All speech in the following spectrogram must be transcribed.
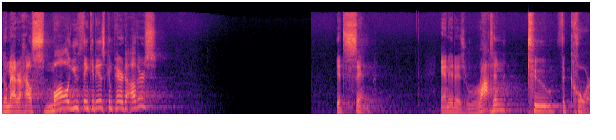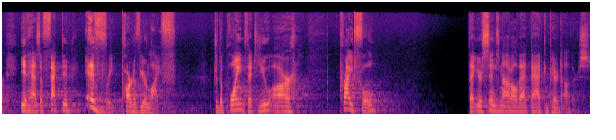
no matter how small you think it is compared to others, it's sin. And it is rotten to the core. It has affected every part of your life to the point that you are prideful that your sin's not all that bad compared to others.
